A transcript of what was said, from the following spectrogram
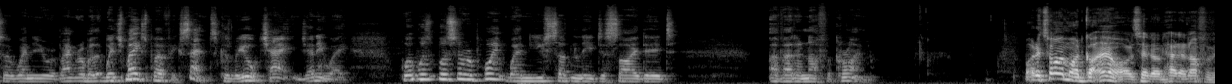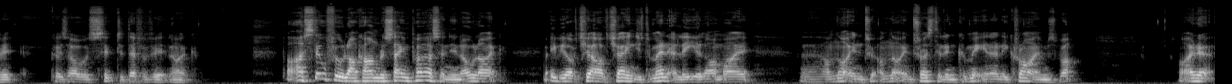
to when you were a bank robber, which makes perfect sense because we all change anyway. Wa- Was was there a point when you suddenly decided, I've had enough of crime? By the time I'd got out, I said I'd had enough of it because I was sick to death of it. Like, but I still feel like I'm the same person. You know, like maybe I've ch- I've changed mentally. Like my, uh, I'm not inter- I'm not interested in committing any crimes. But I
